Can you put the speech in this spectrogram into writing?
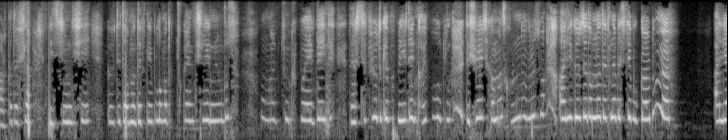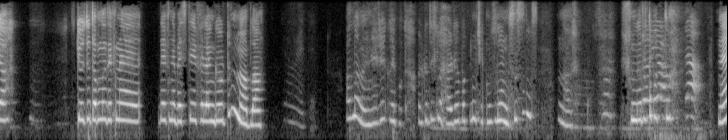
Arkadaşlar biz şimdi şey Gözde Damla Defne'yi bulamadık. Çok endişeleniyoruz. Onlar çünkü bu evdeydi. Ders yapıyorduk hep birden kayboldular. Dışarıya çıkamaz koronavirüs var. Ali Gözde Damla Defne besteyi bu gördün mü? Aliya. Gözde Damla Defne Defne besteyi falan gördün mü abla? Allah Allah nereye kayboldu? Arkadaşlar her yere baktım çekmeceler nasıl bunlar? Şunlara da baktım. Ne?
